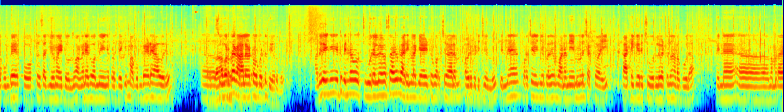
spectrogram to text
അകുമ്പെ പോർട്ട് സജീവമായിട്ട് വന്നു. അങ്ങനെയൊക്കെ വന്നു കഴിഞ്ഞപ്പോഴത്തേക്കും അകുമ്പയുടെ ആ ഒരു സുവർണ സുവർണ കാലഘട്ടം തൊട്ട് തീർന്നു. അത് കഴിഞ്ഞ് കഴിഞ്ഞിട്ട് പിന്നെ ചൂരൽ വ്യവസായവും കാര്യങ്ങളൊക്കെ ആയിട്ട് കുറച്ച് കാലം അവർ പിടിച്ചു നിന്നു. പിന്നെ കുറച്ച് കഴിഞ്ഞപ്പോഴത്തേക്കും വനനിയമങ്ങൾ ശക്തമായി. കാട്ടിക്കയറി ചൂരൽ വെട്ടൽ നടക്കൂല. പിന്നെ നമ്മുടെ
